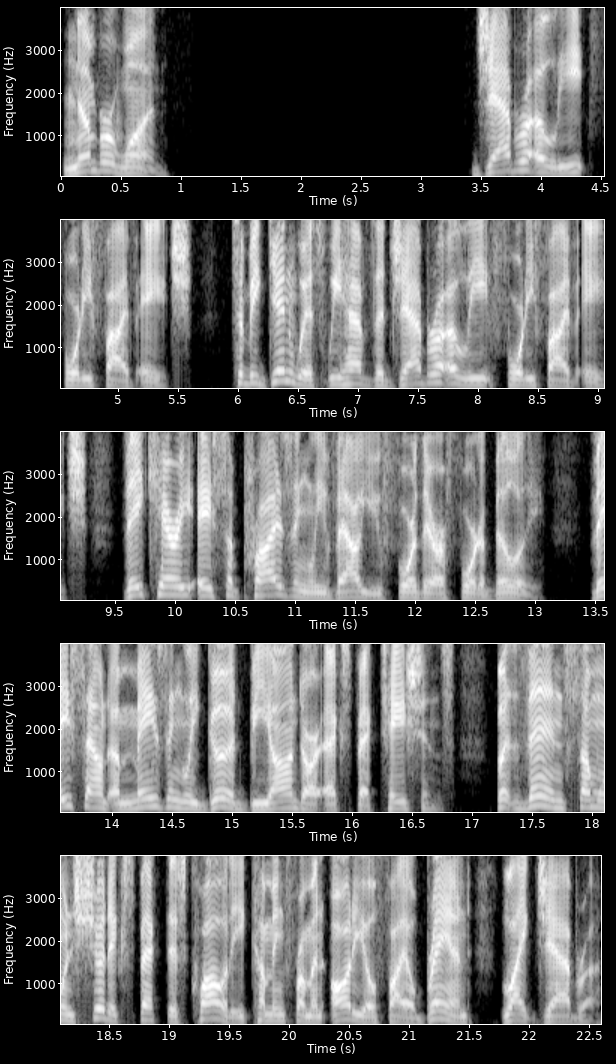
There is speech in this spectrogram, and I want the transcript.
Number 1 Jabra Elite 45H. To begin with, we have the Jabra Elite 45H. They carry a surprisingly value for their affordability. They sound amazingly good beyond our expectations. But then someone should expect this quality coming from an audiophile brand like Jabra.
